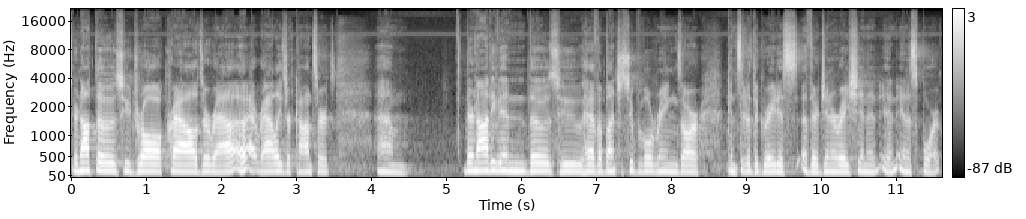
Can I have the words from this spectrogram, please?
They're not those who draw crowds or ra- uh, at rallies or concerts. Um, they're not even those who have a bunch of Super Bowl rings are considered the greatest of their generation in, in, in a sport.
